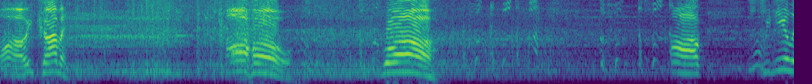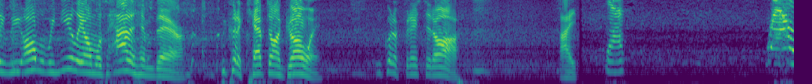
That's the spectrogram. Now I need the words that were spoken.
Uh oh, he coming! Oh! Whoa! Oh, we nearly, we almost, we nearly almost had him there. We could have kept on going. We could have finished it off. I. Yes. Wow.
